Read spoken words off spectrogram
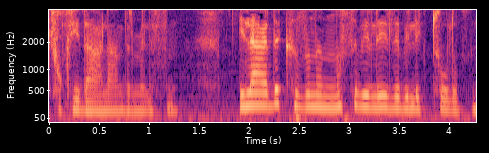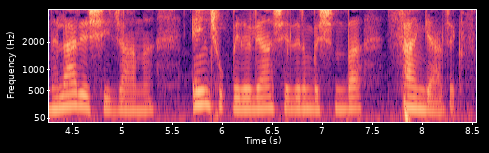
çok iyi değerlendirmelisin. İleride kızının nasıl biriyle birlikte olup neler yaşayacağını en çok belirleyen şeylerin başında sen geleceksin.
